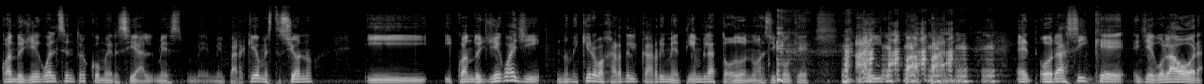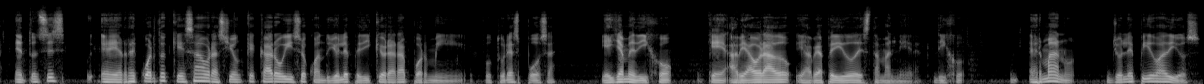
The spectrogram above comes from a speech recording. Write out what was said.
Cuando llego al centro comercial, me, me, parqueo, me estaciono y, cuando llego allí, no me quiero bajar del carro y me tiembla todo, ¿no? Así como que, ay, papá, ¿no? Ahora sí que llegó la hora. Entonces, eh, recuerdo que esa oración que Caro hizo cuando yo le pedí que orara por mi futura esposa, ella me dijo que había orado y había pedido de esta manera. Dijo, hermano, yo le pido a Dios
